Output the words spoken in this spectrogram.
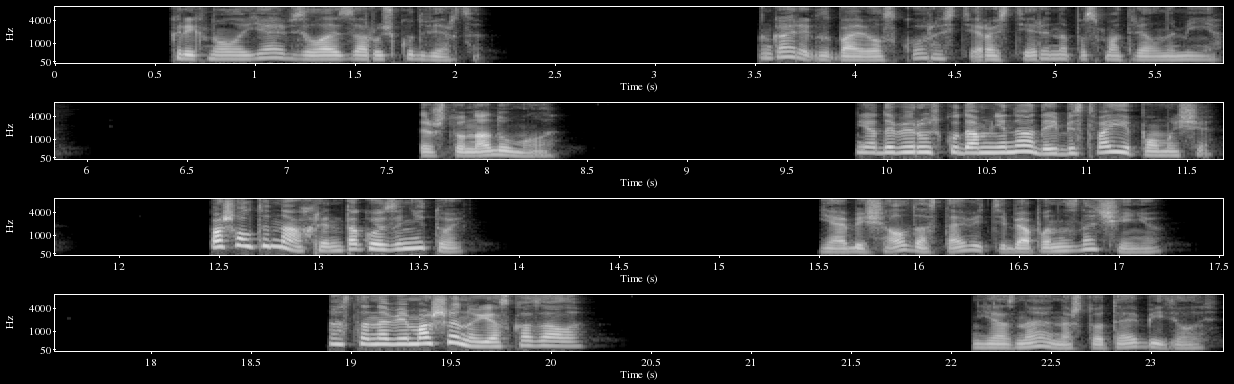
— крикнула я и взялась за ручку дверцы. Гарик сбавил скорость и растерянно посмотрел на меня. «Ты что надумала?» «Я доберусь, куда мне надо, и без твоей помощи. Пошел ты нахрен, такой занятой!» «Я обещал доставить тебя по назначению». «Останови машину», — я сказала. Я знаю, на что ты обиделась.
